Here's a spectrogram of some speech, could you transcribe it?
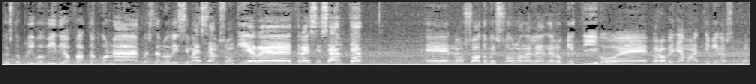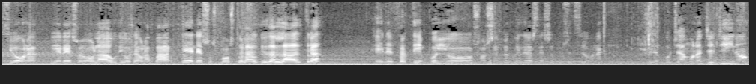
questo primo video fatto con eh, questa nuovissima Samsung Gear eh, 360 eh, non so dove sono nel, nell'obiettivo eh, però vediamo un attimino se funziona. Qui adesso ho l'audio da una parte adesso sposto l'audio dall'altra. E nel frattempo io sono sempre qui nella stessa posizione. Quindi appoggiamo l'aggeggino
